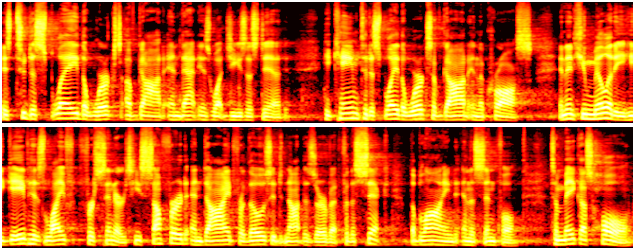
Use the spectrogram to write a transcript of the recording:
is to display the works of God, and that is what Jesus did. He came to display the works of God in the cross. And in humility, he gave his life for sinners. He suffered and died for those who did not deserve it, for the sick, the blind, and the sinful, to make us whole,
